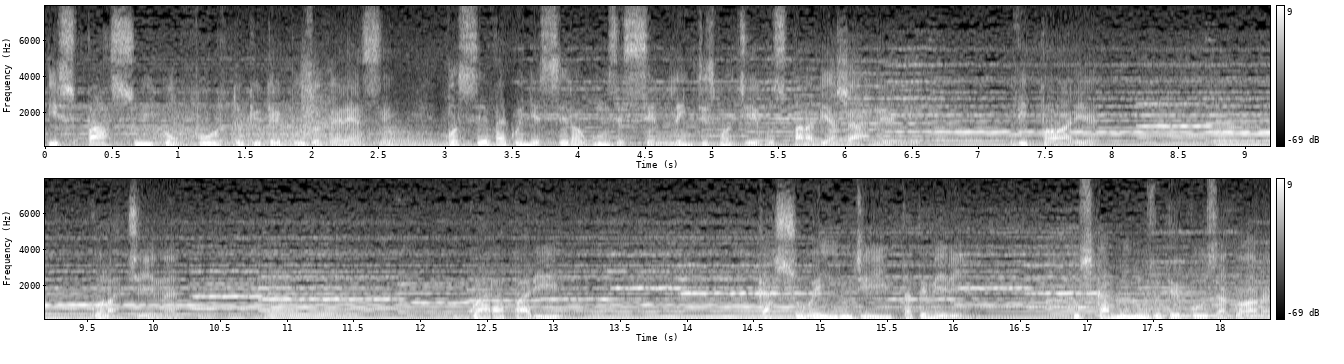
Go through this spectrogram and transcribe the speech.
espaço e conforto que o Tribus oferece, você vai conhecer alguns excelentes motivos para viajar nele. Vitória, Colatina, Guarapari, Cachoeiro de Itapemirim. Os caminhos do Tribus agora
